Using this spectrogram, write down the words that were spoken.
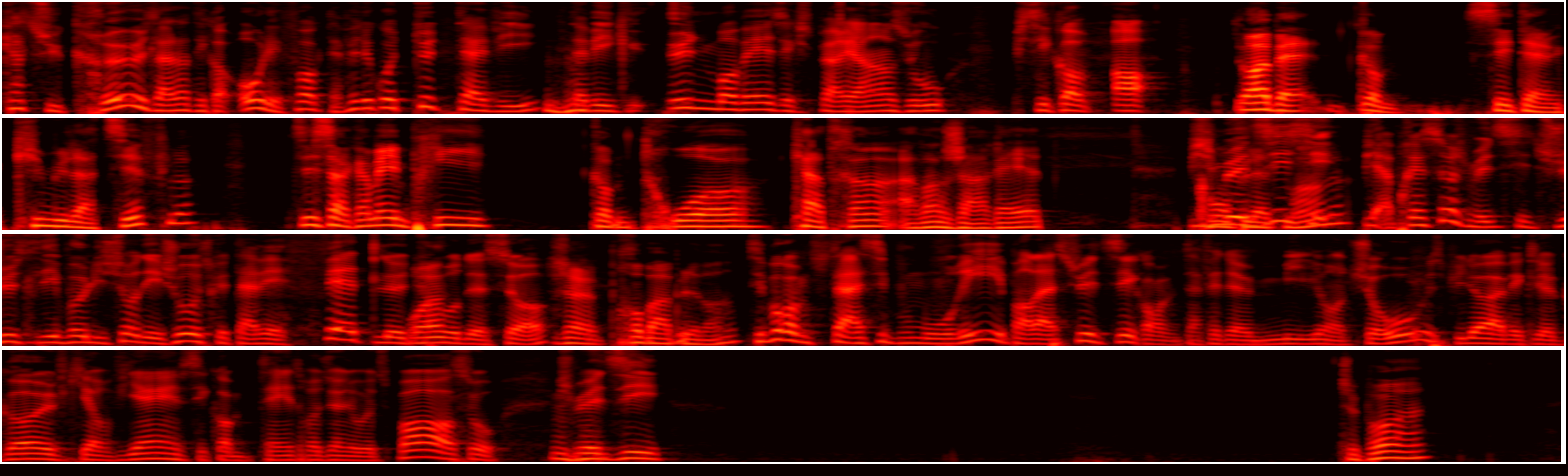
Quand tu creuses là-dedans, t'es comme Oh les fuck, t'as fait de quoi toute ta vie? Mhm. T'as vécu une mauvaise expérience ou. Puis c'est comme Ah, Ouais, ben, comme c'était un cumulatif, là. Tu sais, ça a quand même pris comme 3-4 ans avant que j'arrête. Puis je me dis, c'est- puis après ça, je me dis, c'est juste l'évolution des choses que tu avais fait le Ouais. tour de ça. Je- Probablement. C'est pas comme tu t'es assis pour mourir, et par la suite, tu sais, comme t'as fait un million de choses, puis là, avec le golf qui revient, c'est comme t'as introduit un autre sport. so, Je Mhm. me dis, Je sais pas, hein.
